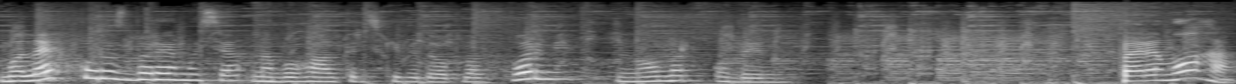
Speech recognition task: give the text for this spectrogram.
ми легко розберемося на бухгалтерській відеоплатформі номер 1 Перемога.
